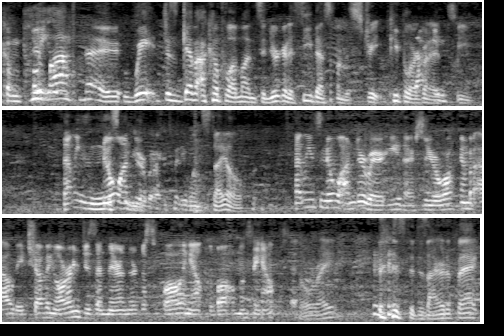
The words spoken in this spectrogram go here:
completely. laugh now. Wait, just give it a couple of months, and you're going to see this on the street. People are That to means be That means no this could be underwear. 21 style. That means no underwear either. So you're walking about Aldi, shoving oranges in there, and they're just falling out the bottom of the outfit, All right. it's the desired effect.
